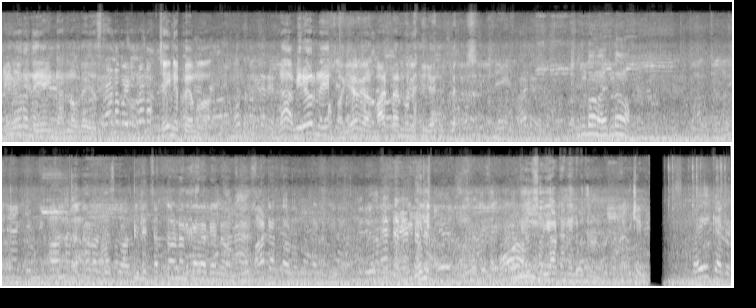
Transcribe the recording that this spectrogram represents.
మీరెవరన్నా వేయండి అన్న ఒకటే చేయి నొప్పేమో రా మీరెవరన్నా ఏమి మాట్లాడుతున్నా చెప్తా ఉన్నాను కదా నేను మాట్లాడతా ఎన్టీఆర్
